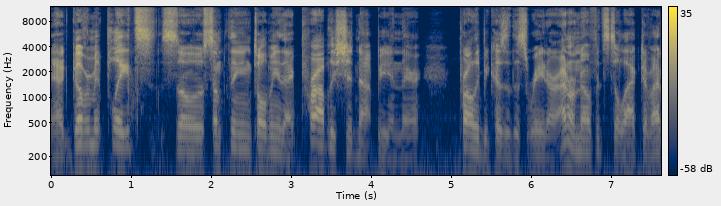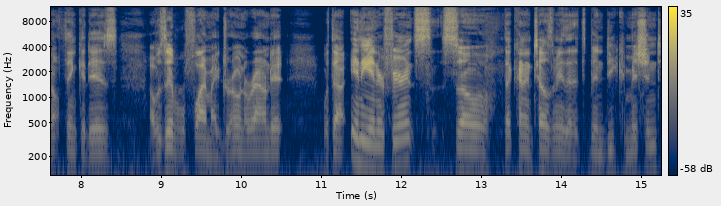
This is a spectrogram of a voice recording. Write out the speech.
Uh, government plates. So something told me that I probably should not be in there, probably because of this radar. I don't know if it's still active. I don't think it is. I was able to fly my drone around it without any interference. So that kind of tells me that it's been decommissioned.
